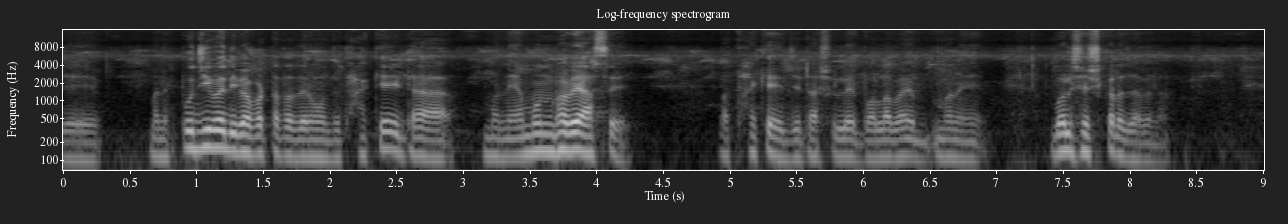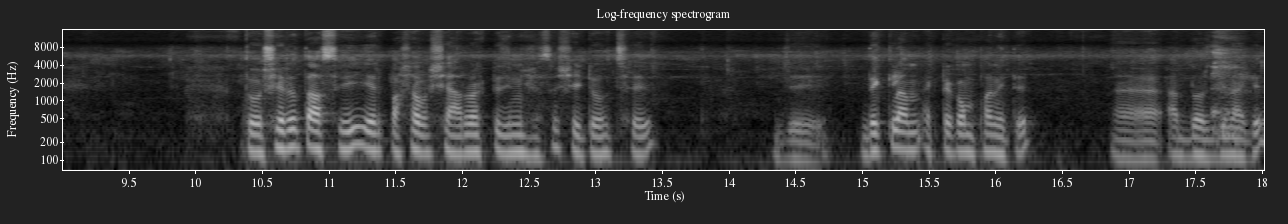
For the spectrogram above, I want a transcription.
যে মানে পুঁজিবাদী ব্যাপারটা তাদের মধ্যে থাকে, এটা মানে এমনভাবে আছে বা থাকে যেটা আসলে বলা মানে বলে শেষ করা যাবে না। তো সেটা তো আছেই, এর পাশাপাশি আরও একটা জিনিস আছে, সেটা হচ্ছে যে দেখলাম একটা কোম্পানিতে আট দশ দিন আগে,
